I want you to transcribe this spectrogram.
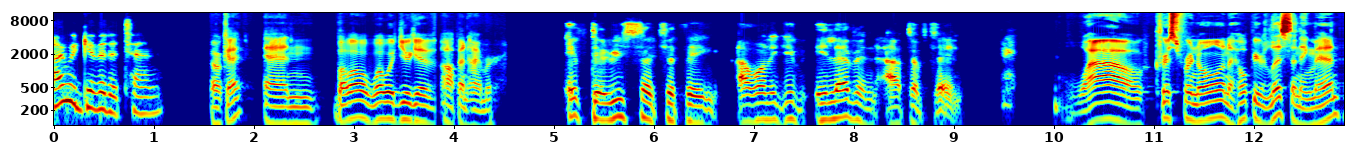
I would give it a 10. Okay. And well, what would you give Oppenheimer? If there is such a thing, I want to give 11 out of 10. Wow, Christopher Nolan, I hope you're listening, man.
